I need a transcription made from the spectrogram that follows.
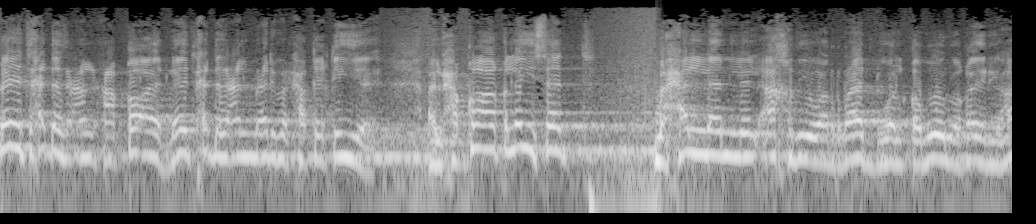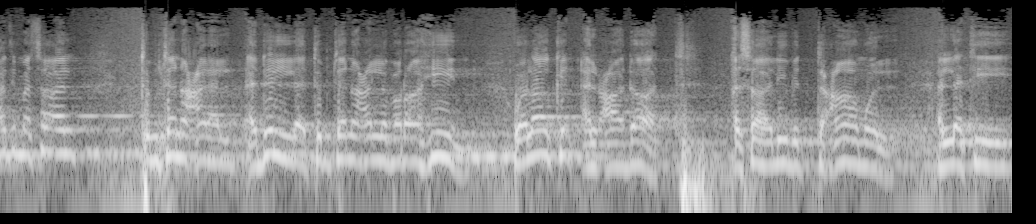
لا يتحدث عن العقائد لا يتحدث عن المعرفة الحقيقية. الحقائق ليست محلا للأخذ والرد والقبول وغيره هذه مسائل تبتنى على الأدلة تبتنى على البراهين ولكن العادات أساليب التعامل التي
